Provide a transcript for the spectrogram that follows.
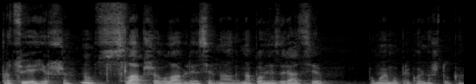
працює гірше. Ну, слабше улавлює сигнали. На повній зарядці, по-моєму, прикольна штука.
